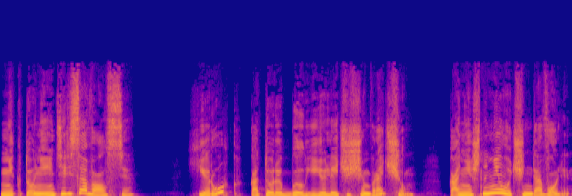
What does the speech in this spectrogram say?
Никто не интересовался. Хирург, который был ее лечащим врачом, конечно, не очень доволен,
